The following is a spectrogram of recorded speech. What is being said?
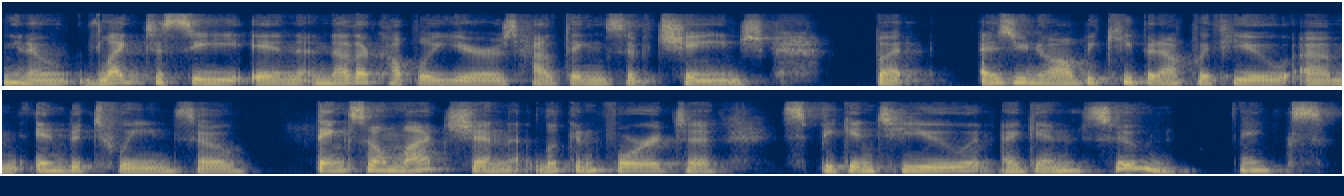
you know like to see in another couple of years how things have changed but as you know i'll be keeping up with you um, in between so thanks so much and looking forward to speaking to you again soon. Thanks.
